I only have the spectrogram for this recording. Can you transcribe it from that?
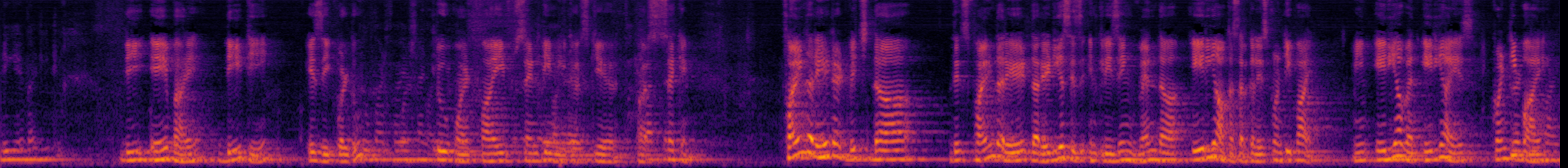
dA by dt. dA by dt is equal to 2.5 centimeters. 2.5 centimeter square per second. Find the rate at which the this find the rate the radius is increasing when the area of the circle is 20 pi. Mean area when area is 20 pi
